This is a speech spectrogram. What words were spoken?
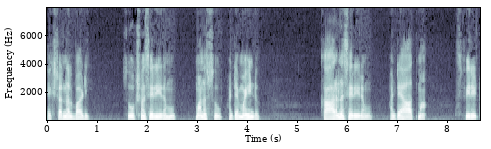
ఎక్స్టర్నల్ బాడీ సూక్ష్మ శరీరము మనస్సు అంటే మైండ్ కారణ శరీరము అంటే ఆత్మ స్పిరిట్.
